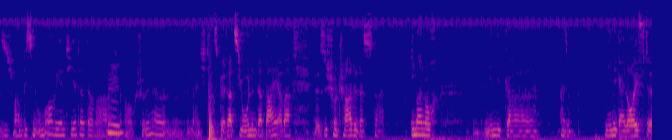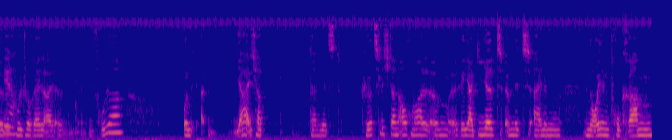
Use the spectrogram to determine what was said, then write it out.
sich mal ein bisschen umorientiert hat. Da waren mhm. auch schöne, vielleicht Inspirationen dabei, aber es ist schon schade, dass da immer noch weniger, also weniger läuft äh, ja. kulturell äh, wie früher. Und äh, ja, ich habe dann jetzt kürzlich dann auch mal ähm, reagiert mit einem neuen Programm,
